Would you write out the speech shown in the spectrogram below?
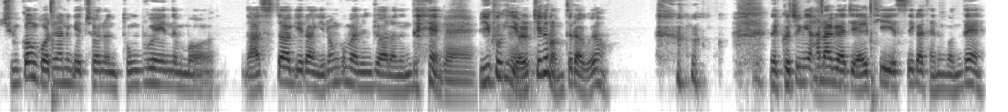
증권 거래하는 게 저는 동부에 있는 뭐 나스닥이랑 이런 것만인 줄 알았는데 네. 미국이 네. 10개가 넘더라고요. 네, 그 중에 하나가 이제 LTS가 되는 건데,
